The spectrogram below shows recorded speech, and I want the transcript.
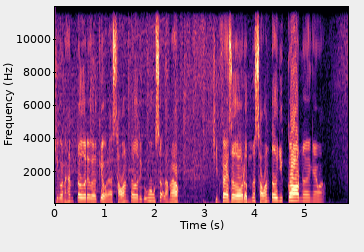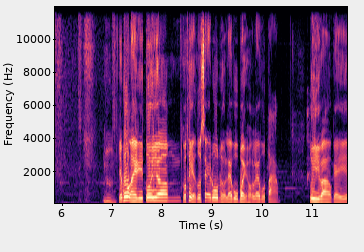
Chứ còn Hunter đây là kiểu là 6 Hunter thì cũng không sợ lắm đâu. 9 Feather nó đấm nó 6 Hunter như con thôi anh em ạ. Cái bộ này thì tôi um, có thể tôi sẽ roll ở level 7 hoặc level 8 Tùy vào cái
